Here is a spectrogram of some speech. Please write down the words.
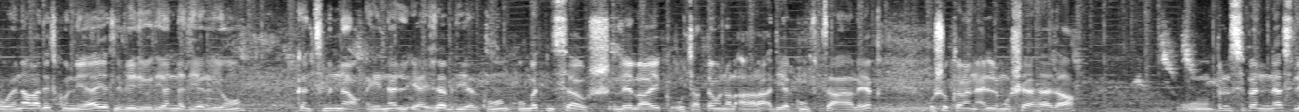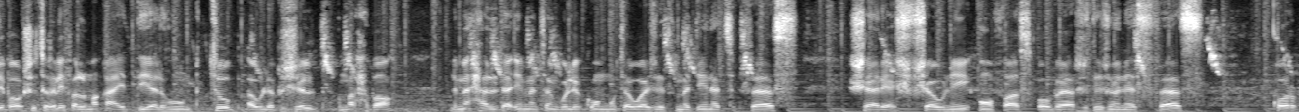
وهنا غادي تكون نهاية الفيديو ديالنا ديال اليوم. كنتمنى هنا الإعجاب ديالكم وما تنساوش les likes وتعطيونا الآراء ديالكم في التعاليق. وشكرا على المشاهدة. وبالنسبة للناس اللي بغاو شي تغليف المقاعد ديالهم بالثوب اولا بالجلد مرحبا. المحل دائما تنقول لكم متواجد في مدينة فاس شارع شفشاوني en face auberge de jeunesse فاس قرب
